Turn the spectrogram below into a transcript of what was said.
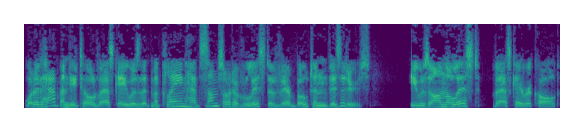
What had happened, he told Vasquez, was that McLean had some sort of list of verboten visitors. He was on the list, Vasquez recalled,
